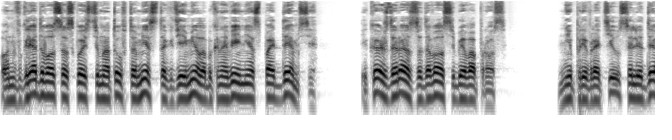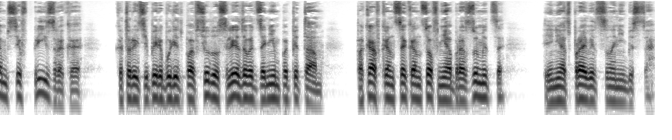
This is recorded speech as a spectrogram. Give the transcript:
он вглядывался сквозь темноту в то место, где имел обыкновение спать Демси, и каждый раз задавал себе вопрос, не превратился ли Демси в призрака, который теперь будет повсюду следовать за ним по пятам, пока в конце концов не образумится и не отправится на небеса.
